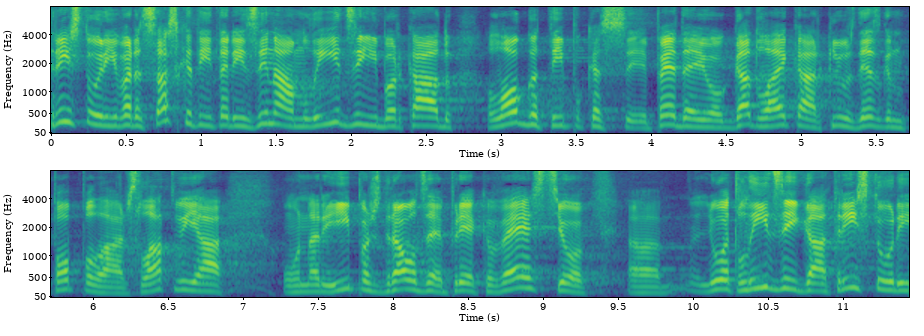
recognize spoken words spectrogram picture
trīsstūrī varat saskatīt arī zināmu līdzību ar kādu logotipu, kas pēdējo gadu laikā ir kļuvis diezgan populārs Latvijā. Un arī īpaši draudzē prieka vēsts, jo ļoti līdzīgā trīsstūrī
